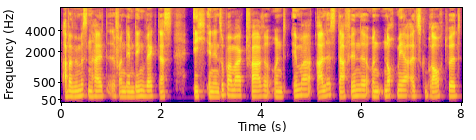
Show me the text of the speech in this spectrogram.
aber wir müssen halt äh, von dem Ding weg, dass ich in den Supermarkt fahre und immer alles da finde und noch mehr als gebraucht wird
